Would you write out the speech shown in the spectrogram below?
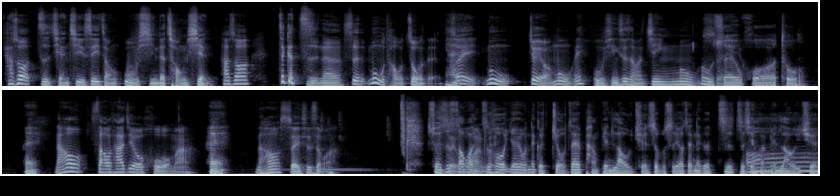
他说，纸钱其实是一种五行的重现。他说，这个纸呢是木头做的，所以木就有木，哎，五行是什么？金木木水火土，哎，然后烧它就有火嘛，哎。然后水是什么？水是烧完之后要用那个酒在旁边绕一圈，是不是？要在那个纸纸钱旁边绕一圈。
